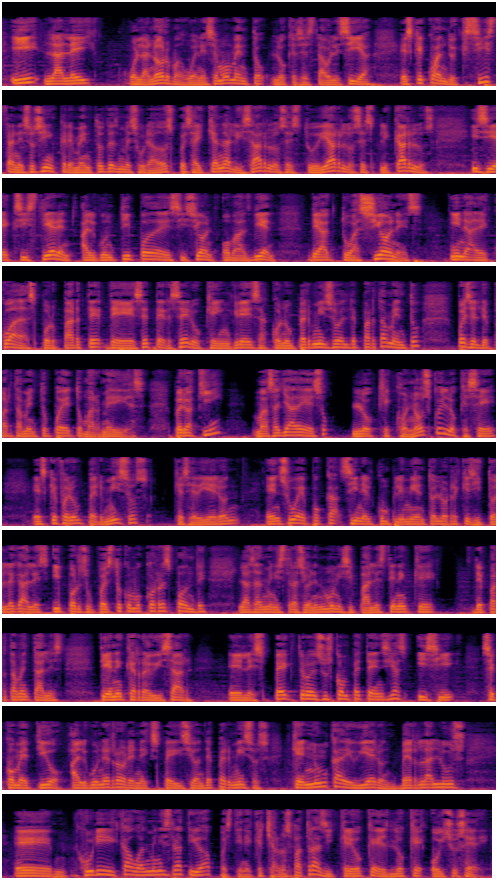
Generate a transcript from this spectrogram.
Y la ley o la norma o en ese momento lo que se establecía es que cuando existan esos incrementos desmesurados pues hay que analizarlos, estudiarlos, explicarlos y si existieren algún tipo de decisión o más bien de actuaciones inadecuadas por parte de ese tercero que ingresa con un permiso del departamento, pues el departamento puede tomar medidas. Pero aquí, más allá de eso, lo que conozco y lo que sé es que fueron permisos que se dieron en su época sin el cumplimiento de los requisitos legales y por supuesto como corresponde, las administraciones municipales tienen que, departamentales, tienen que revisar el espectro de sus competencias y si se cometió algún error en expedición de permisos que nunca debieron ver la luz eh, jurídica o administrativa, pues tiene que echarlos para atrás y creo que es lo que hoy sucede.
